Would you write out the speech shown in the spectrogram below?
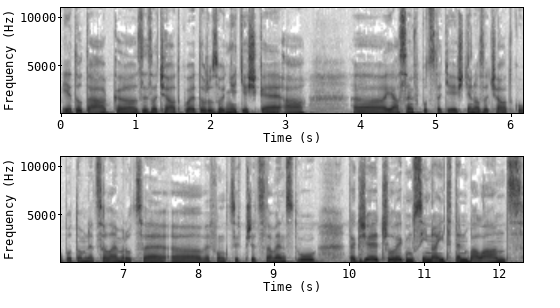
Je to tak. Ze začátku je to rozhodně těžké a Eh, já jsem v podstatě ještě na začátku, po tom necelém roce eh, ve funkci v představenstvu, takže člověk musí najít ten balans,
